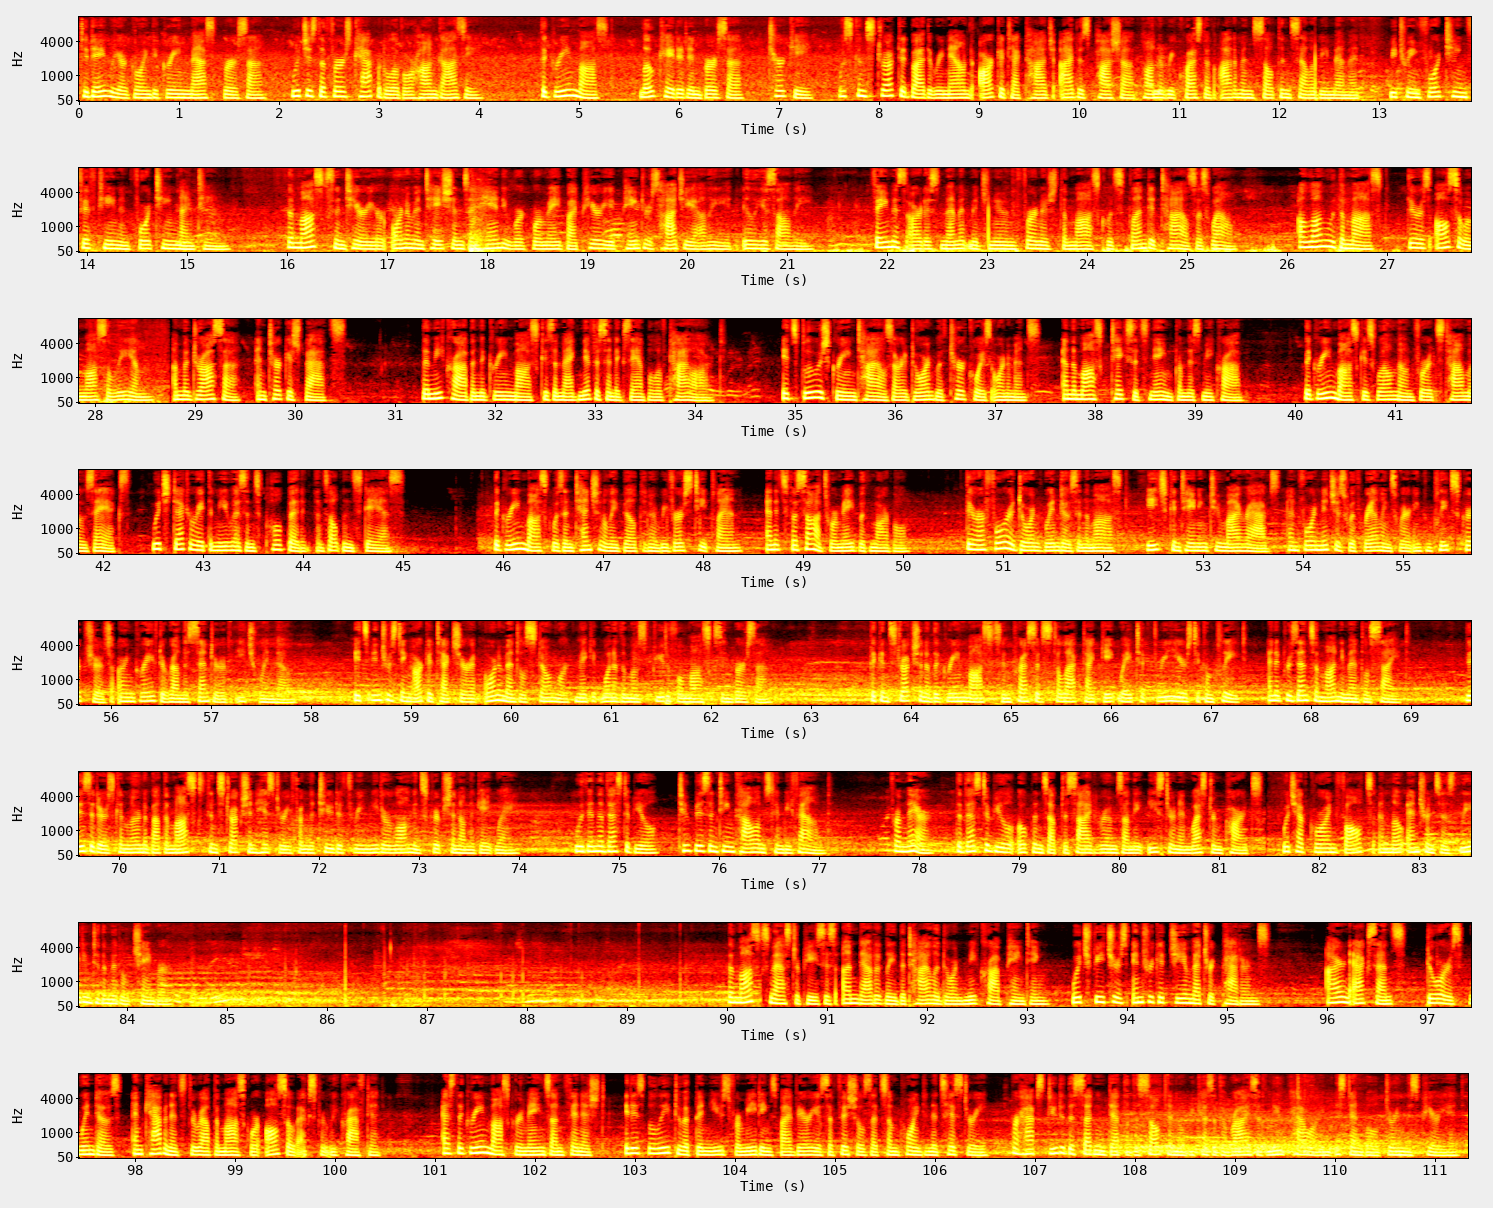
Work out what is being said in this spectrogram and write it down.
Today we are going to Green Mosque Bursa, which is the first capital of Orhan Gazi. The Green Mosque, located in Bursa, Turkey, was constructed by the renowned architect Haj Ivaz Pasha upon the request of Ottoman Sultan Çelebi Mehmet between 1415 and 1419. The mosque's interior ornamentations and handiwork were made by period painters Haji Ali and Ilyas Ali. Famous artist Mehmet Mecnun furnished the mosque with splendid tiles as well. Along with the mosque, there is also a mausoleum, a madrasa, and Turkish baths. The mihrab in the Green Mosque is a magnificent example of tile art. Its bluish green tiles are adorned with turquoise ornaments, and the mosque takes its name from this mihrab. The Green Mosque is well known for its tile mosaics, which decorate the muezzin's pulpit and sultan's dais. The Green Mosque was intentionally built in a reverse T plan, and its facades were made with marble. There are four adorned windows in the mosque, each containing two mihrabs, and four niches with railings where incomplete scriptures are engraved around the center of each window. Its interesting architecture and ornamental stonework make it one of the most beautiful mosques in Bursa. The construction of the Green Mosque's impressive stalactite gateway took three years to complete, and it presents a monumental sight. Visitors can learn about the mosque's construction history from the 2 to 3 meter long inscription on the gateway. Within the vestibule, two Byzantine columns can be found. From there, the vestibule opens up to side rooms on the eastern and western parts, which have groin vaults and low entrances leading to the middle chamber. The mosque's masterpiece is undoubtedly the tile adorned mihrab painting, which features intricate geometric patterns. Iron accents, doors, windows, and cabinets throughout the mosque were also expertly crafted. As the Green Mosque remains unfinished, it is believed to have been used for meetings by various officials at some point in its history, perhaps due to the sudden death of the Sultan or because of the rise of new power in Istanbul during this period.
